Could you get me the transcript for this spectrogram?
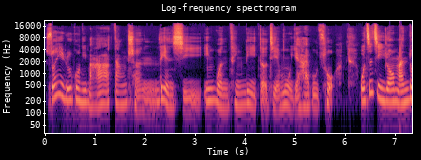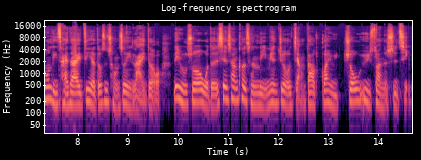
所以如果你把它当成练习英文听力的节目，也还不错。我自己有蛮多理财的 idea 都是从这里来的哦。例如说，我的线上课程里面就有讲到关于周预算的事情。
